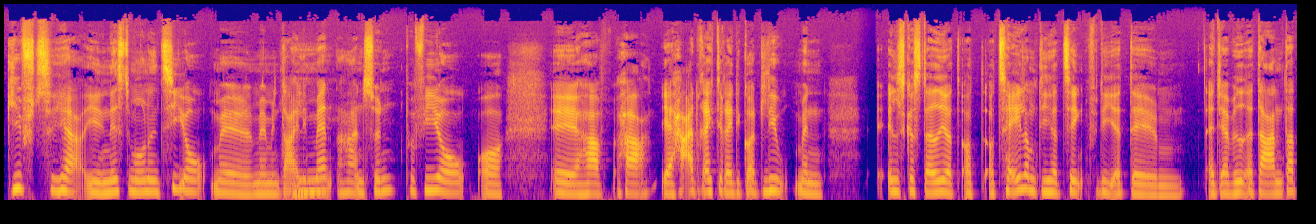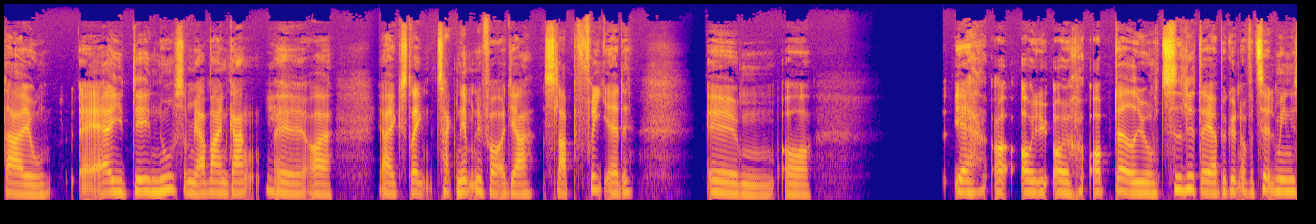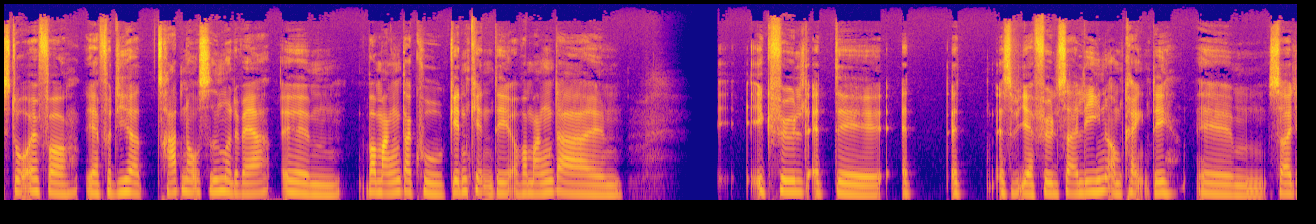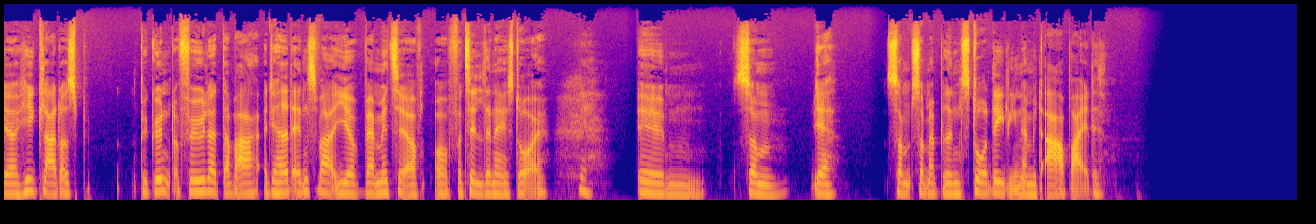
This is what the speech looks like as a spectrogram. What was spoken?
gift her i næste måned i 10 år med, med min dejlige mand, og har en søn på 4 år, og øh, har, har, ja, har et rigtig, rigtig godt liv, men elsker stadig at, at, at tale om de her ting, fordi at, øh, at jeg ved, at der er andre, der jo er i det nu, som jeg var engang, Ja. øh, og jeg er ekstremt taknemmelig for, at jeg slap fri af det. Øh, og ja, og, og, og opdagede jo tidligt, da jeg begyndte at fortælle min historie for, ja, for de her 13 år siden, må det være, øh, hvor mange der kunne genkende det, og hvor mange der øh, ikke følte, at, øh, at, at altså, jeg følte sig alene omkring det. Øh, så at jeg helt klart også begyndt at føle, at der var, at jeg havde et ansvar i at være med til at, at fortælle den her historie. Ja. Øhm, som, ja, som, som er blevet en stor del af mit arbejde.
